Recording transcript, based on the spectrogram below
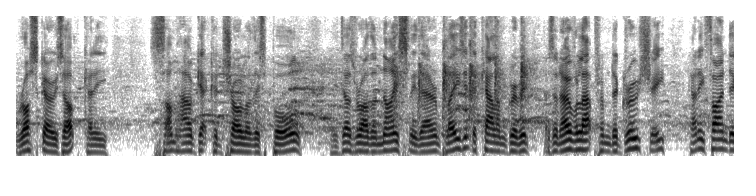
Ross goes up. Can he somehow get control of this ball? He does rather nicely there and plays it to Callum Gribbin as an overlap from De. Can he find De?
